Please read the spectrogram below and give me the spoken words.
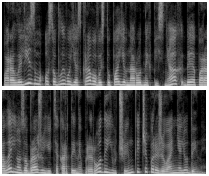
Паралелізм особливо яскраво виступає в народних піснях, де паралельно зображуються картини природи й вчинки чи переживання людини.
